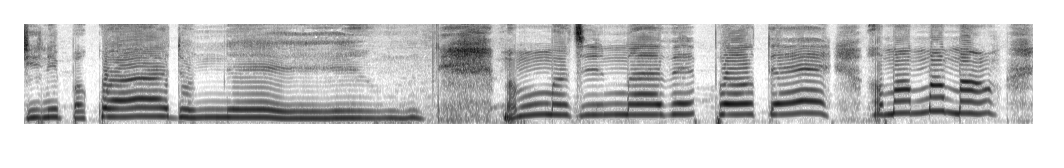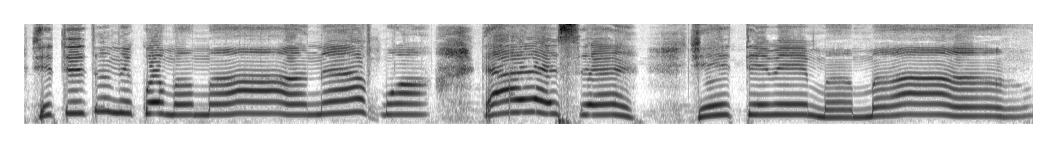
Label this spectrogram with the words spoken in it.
je n'ai pas quoi donner. Maman, tu m'avais porté, oh ma maman, je t'ai donné quoi maman, neuf mois, t'as laissé, j'ai aimé maman.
